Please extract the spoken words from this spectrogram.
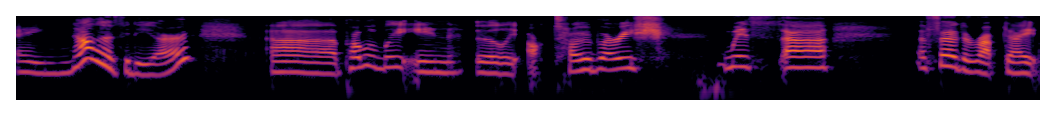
another video, uh, probably in early October-ish, with uh, a further update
